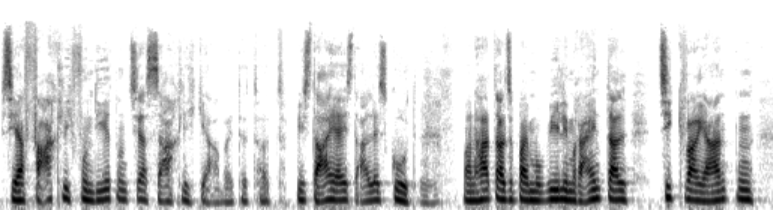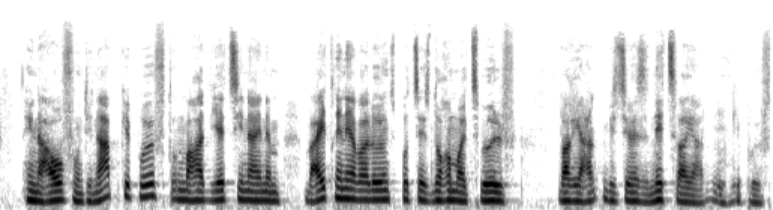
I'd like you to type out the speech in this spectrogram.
sehr fachlich fundiert und sehr sachlich gearbeitet hat. Bis daher ist alles gut. Mhm. Man hat also beim Mobil im Rheintal zig Varianten hinauf und hinab geprüft und man hat jetzt in einem weiteren Evaluierungsprozess noch einmal zwölf Varianten bzw. Netzvarianten mhm. geprüft.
